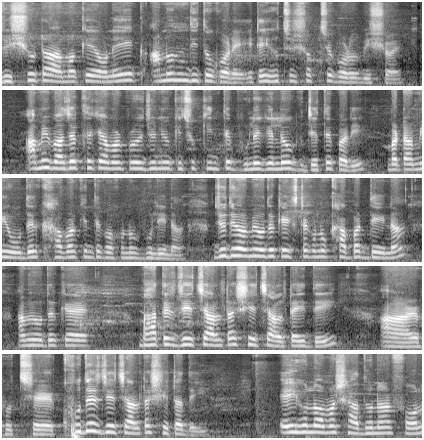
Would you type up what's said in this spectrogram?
দৃশ্যটা আমাকে অনেক আনন্দিত করে। এটাই হচ্ছে সবচেয়ে বড় বিষয়। আমি বাজার থেকে আমার প্রয়োজনীয় কিছু কিনতে ভুলে গেলেও যেতে পারি বাট আমি ওদের খাবার কিনতে কখনো ভুলি না। যদিও আমি ওদেরকে এক্সট্রা কোনো খাবার দেই না, আমি ওদেরকে ভাতের যে চালটা সে চালটাই দেই, আর হচ্ছে খুদের যে চালটা সেটা দেই। এই হলো আমার সাধনার ফল,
